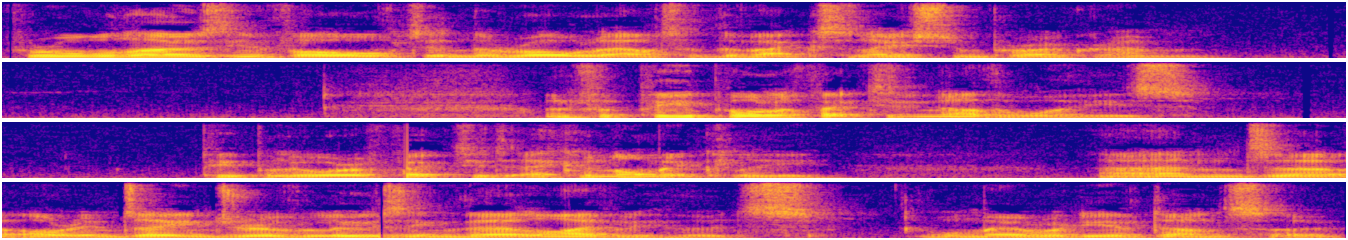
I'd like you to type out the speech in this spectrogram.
for all those involved in the rollout of the vaccination programme. and for people affected in other ways, people who are affected economically and uh, are in danger of losing their livelihoods or may already have done so.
